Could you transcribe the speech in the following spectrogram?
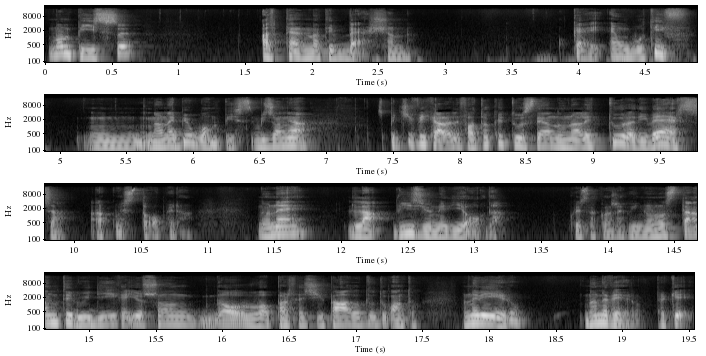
One Piece Alternative Version. Ok? È un what if. Mm, non è più One Piece. Bisogna specificare il fatto che tu stai dando una lettura diversa a quest'opera. Non è la visione di Oda questa cosa qui, nonostante lui dica io sono, ho, partecipato, tutto quanto. Non è vero, non è vero, perché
